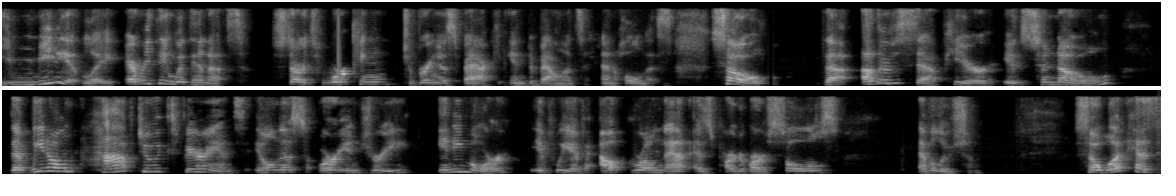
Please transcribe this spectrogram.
immediately everything within us starts working to bring us back into balance and wholeness. So the other step here is to know that we don't have to experience illness or injury anymore if we have outgrown that as part of our soul's evolution. So, what has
